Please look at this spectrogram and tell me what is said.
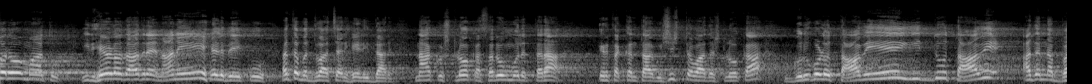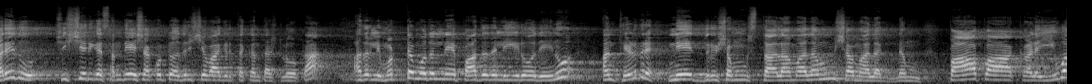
ಬರೋ ಮಾತು. ಇದು ಹೇಳೋದಾದರೆ ನಾನೇ ಹೇಳಬೇಕು ಅಂತ ಮಧ್ವಾಚಾರ್ಯ ಹೇಳಿದ್ದಾರೆ. ನಾಲ್ಕು ಶ್ಲೋಕ ಸರ್ವಮೂಲ ಥರ ಇರತಕ್ಕಂಥ ವಿಶಿಷ್ಟವಾದ ಶ್ಲೋಕ. ಗುರುಗಳು ತಾವೇ ಇದ್ದು ತಾವೇ ಅದನ್ನು ಬರೆದು ಶಿಷ್ಯರಿಗೆ ಸಂದೇಶ ಕೊಟ್ಟು ಅದೃಶ್ಯವಾಗಿರ್ತಕ್ಕಂಥ ಶ್ಲೋಕ. ಅದರಲ್ಲಿ ಮೊಟ್ಟ ಮೊದಲನೇ ಪಾದದಲ್ಲಿ ಇರೋದೇನು ಅಂತ ಹೇಳಿದ್ರೆ, ನೇದೃಶಂ ಸ್ಥಲಮಲಂ ಶಮಲಗ್ನಂ. ಪಾಪ ಕಳೆಯುವ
